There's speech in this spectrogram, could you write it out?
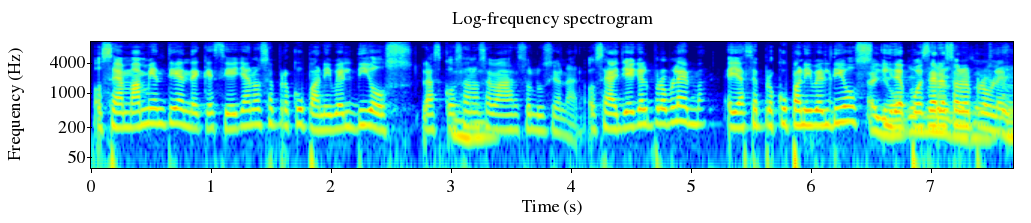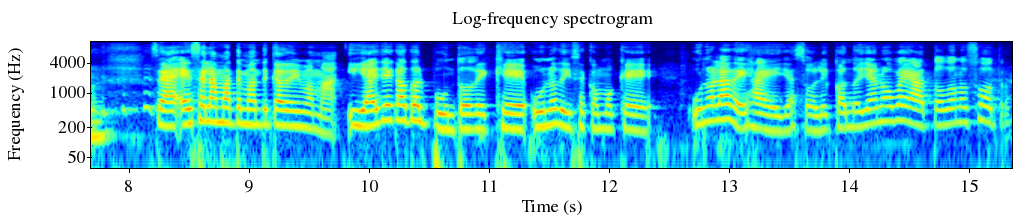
O sea, mami entiende que si ella no se preocupa a nivel Dios, las cosas no se van a solucionar. O sea, llega el problema, ella se preocupa a nivel Dios Ay, y después se resuelve el problema. O sea, esa es la matemática de mi mamá. Y ha llegado al punto de que uno dice como que uno la deja a ella sola y cuando ella no ve a todos nosotros,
